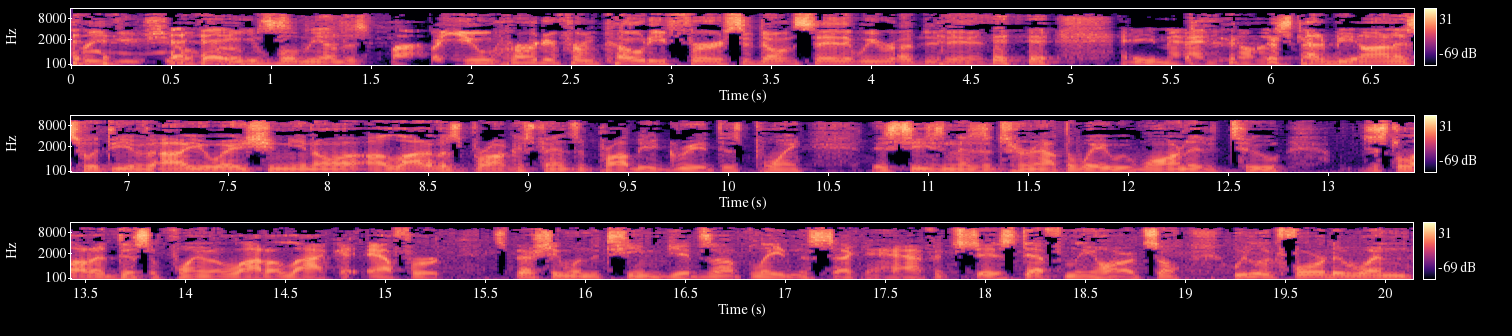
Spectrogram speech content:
preview show. hey, you put me on the spot. But you heard it from Cody first, so don't say that we rubbed it in. hey, man, you know, I just got to be honest with the evaluation. You know, a lot of us Broncos fans would probably agree at this point. This season hasn't turned out the way we wanted it to just a lot of disappointment, a lot of lack of effort, especially when the team gives up late in the second half. It's it's definitely hard. So we look forward to when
